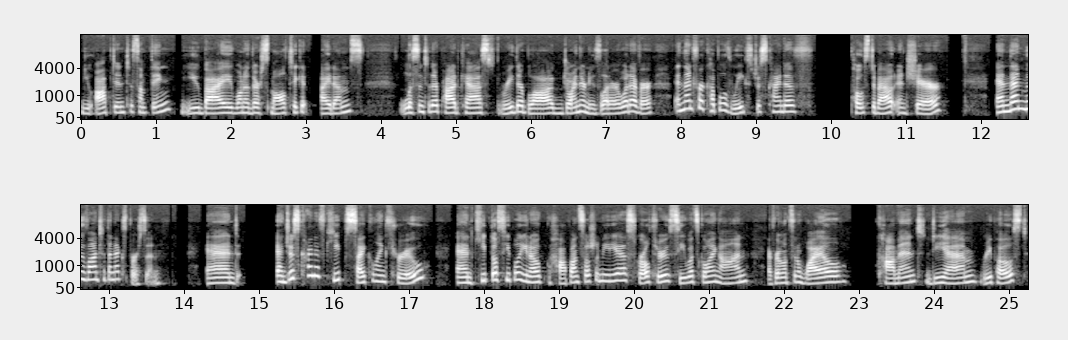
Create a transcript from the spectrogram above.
you opt into something, you buy one of their small ticket items, listen to their podcast, read their blog, join their newsletter, whatever. And then for a couple of weeks, just kind of post about and share. And then move on to the next person. And and just kind of keep cycling through and keep those people, you know, hop on social media, scroll through, see what's going on. Every once in a while, comment, DM, repost.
